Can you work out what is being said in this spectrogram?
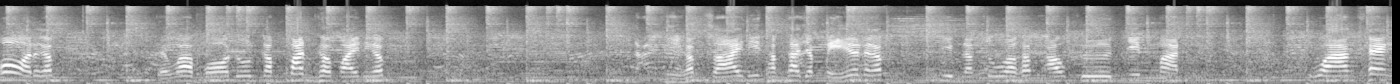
ข้อนะครับ แต่ว่าพอโดนกำปั้นเข้าไปนี่ครับนี่ครับซ้ายนี้ทำท่าจะเป๋แล้วนะครับจิ้มลำตัวครับเอาคืนจิ้มหมัด วางแข้ง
